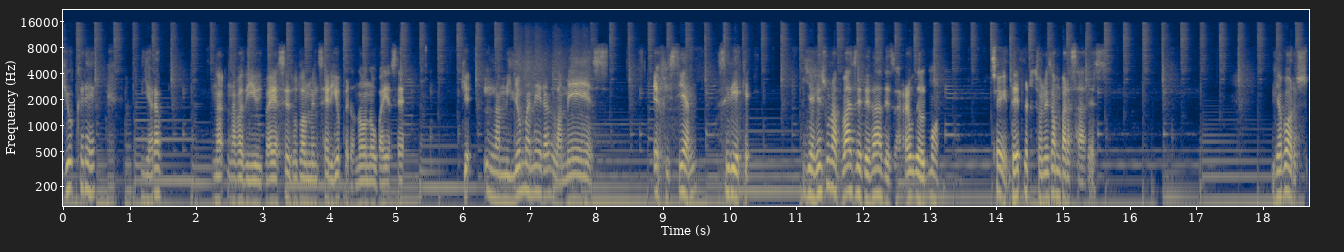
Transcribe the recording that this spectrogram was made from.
Jo crec, i ara na- anava a dir, vaig a ser totalment serio, però no, no ho vaig a ser, que la millor manera, la més eficient, seria que hi hagués una base de dades arreu del món Sí, de persones embarassades. Llavors,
